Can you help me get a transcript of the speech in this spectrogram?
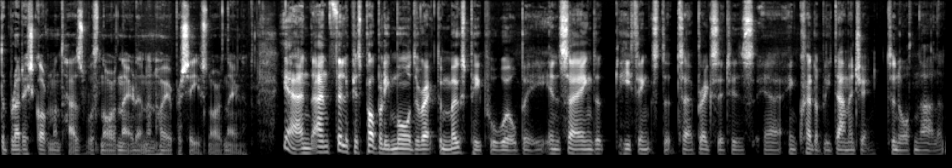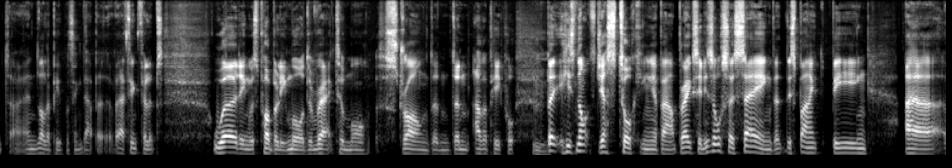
the British government has with Northern Ireland and how it perceives Northern Ireland. Yeah, and, and Philip is probably more direct than most people will be in saying that he thinks that uh, Brexit is uh, incredibly damaging to Northern Ireland. Uh, and a lot of people think that, but I think Philip's wording was probably more direct and more strong than, than other people. Mm. But he's not just talking about Brexit, he's also saying that despite being uh,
